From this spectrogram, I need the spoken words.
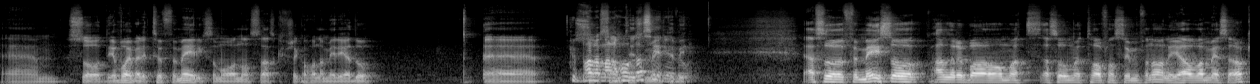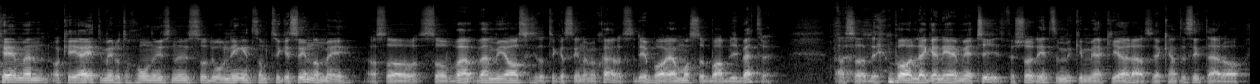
Ehm, så det var ju väldigt tufft för mig liksom att någonstans försöka hålla mig redo. Eh, Hur pallar man hålla sig jag inte redo? Alltså för mig så handlar det bara om att, alltså om jag tar från semifinalen, jag var med såhär okej men okej jag är inte med i rotationen just nu så det är ingen som tycker synd om mig. Alltså så vem är jag som sitter och tycker synd om mig själv? Så det är bara, jag måste bara bli bättre. Alltså det är bara att lägga ner mer tid, förstår du? Det är inte så mycket mer jag kan göra. Så jag kan inte sitta här och,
